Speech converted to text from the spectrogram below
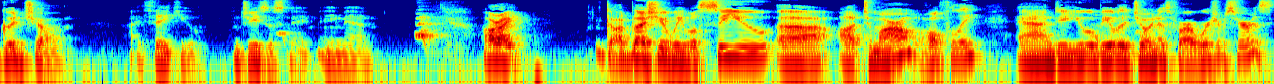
good job. I thank you. In Jesus' name, amen. All right. God bless you. We will see you uh, uh, tomorrow, hopefully, and you will be able to join us for our worship service.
